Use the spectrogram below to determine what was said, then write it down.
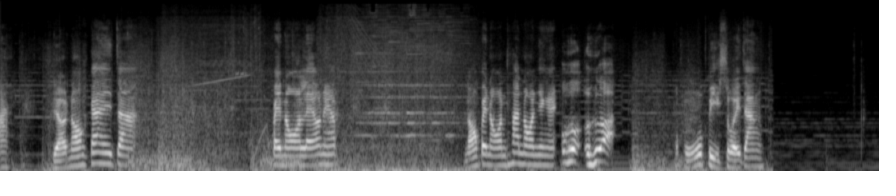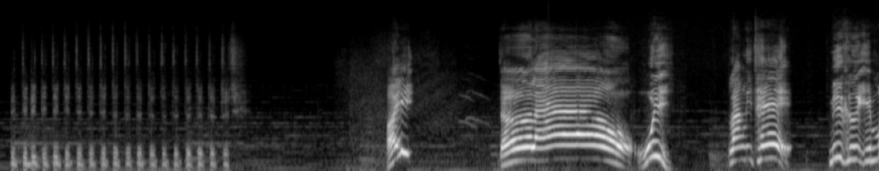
่ะเดี๋ยวน้องใกล้จะไปนอนแล้วนะครับ น้องไปนอนถ้านอนยังไง เออเออโอ้โหปีกสวยจังเฮ้ย เจอแล้ว อุ้ยร่างนี้เท่ นี่คืออิม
